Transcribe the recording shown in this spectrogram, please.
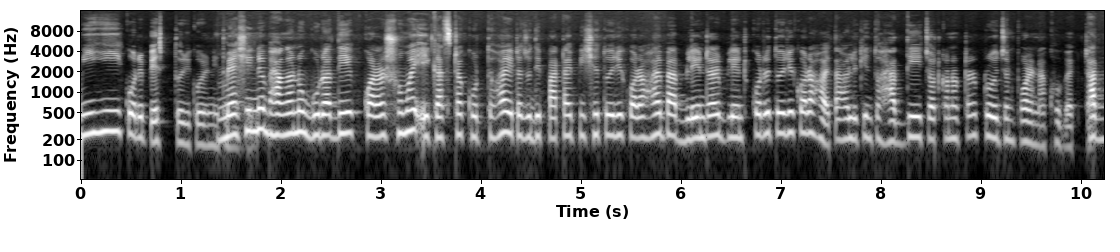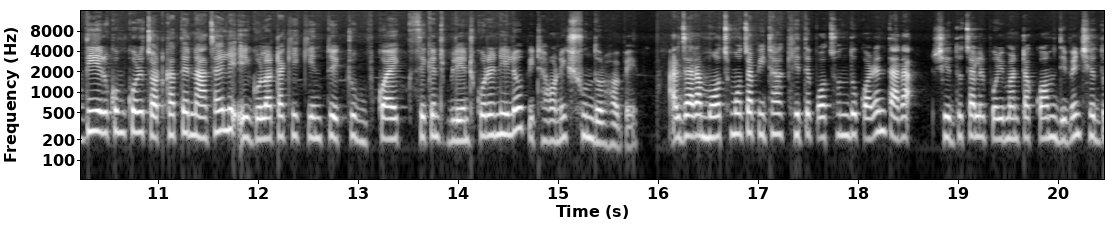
মিহি করে পেস্ট তৈরি করে নিতে মেশিনে ভাঙানো গুঁড়া দিয়ে করার সময় এই কাজটা করতে হয়। এটা যদি পাটায় পিষে তৈরি করা হয় বা ব্লেন্ডারে ব্লেন্ড করে তৈরি করা হয়, তাহলে কিন্তু হাত দিয়ে এই চটকানোটার প্রয়োজন পড়ে না খুব একটা। হাত দিয়ে এরকম করে চটকাতে না চাইলে এই গোলাটাকে কিন্তু একটু কয়েক সেকেন্ড ব্লেন্ড করে নিলেও পিঠা অনেক সুন্দর হবে। আর যারা মচমচা পিঠা খেতে পছন্দ করেন, তারা সেদ্ধ চালের পরিমাণটা কম দিবেন। সেদ্ধ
